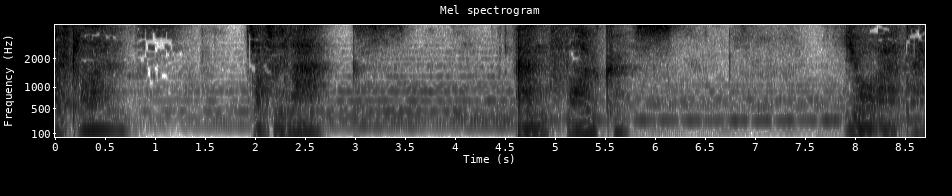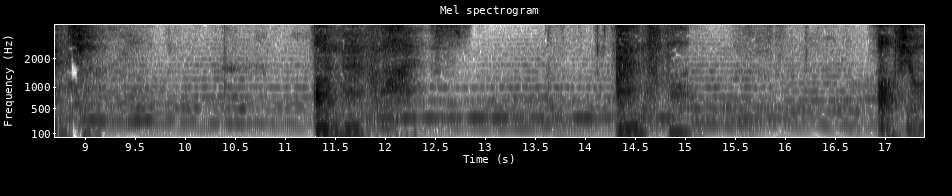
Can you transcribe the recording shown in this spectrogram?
civilized lives. Just relax and focus your attention on that rise and fall of your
